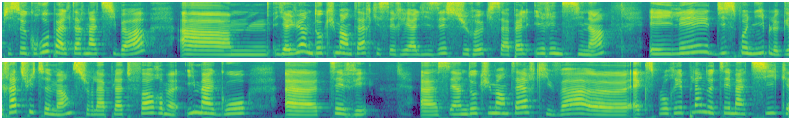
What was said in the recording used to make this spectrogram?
Puis ce groupe Alternativa, euh, il y a eu un documentaire qui s'est réalisé sur eux qui s'appelle Irinsina et il est disponible gratuitement sur la plateforme Imago TV. Euh, c'est un documentaire qui va euh, explorer plein de thématiques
